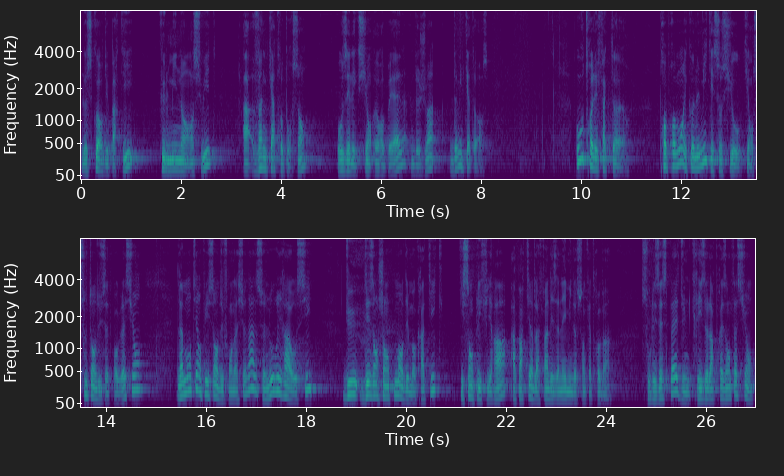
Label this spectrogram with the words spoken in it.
le score du parti culminant ensuite à 24% aux élections européennes de juin 2014. Outre les facteurs proprement économiques et sociaux qui ont sous-tendu cette progression, la montée en puissance du Front National se nourrira aussi du désenchantement démocratique qui s'amplifiera à partir de la fin des années 1980, sous les espèces d'une crise de la représentation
